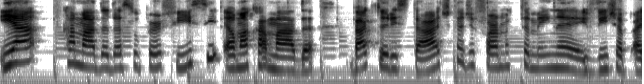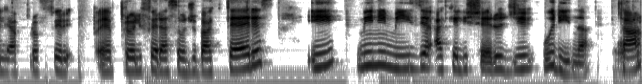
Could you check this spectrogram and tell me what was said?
E a camada da superfície é uma camada bacteriostática, de forma que também né, evite a, a, é, proliferação de bactérias e minimize aquele cheiro de urina, tá?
